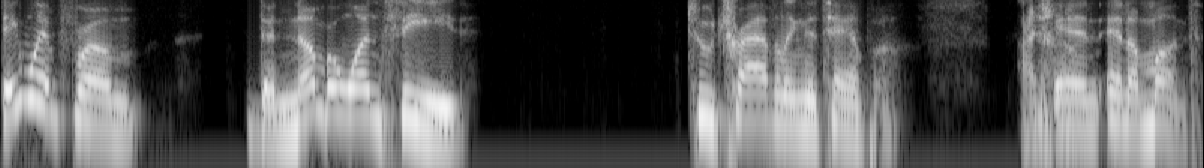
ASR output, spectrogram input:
They went from the number one seed to traveling to Tampa in in a month.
